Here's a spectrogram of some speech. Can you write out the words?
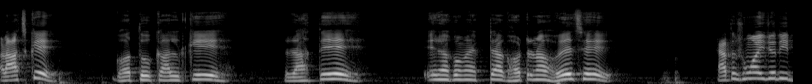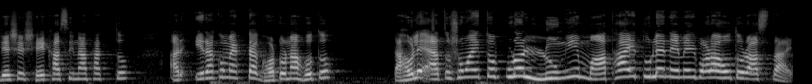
আর আজকে? গতকালকে রাতে এরকম একটা ঘটনা হয়েছে। এত সময় যদি দেশে শেখ হাসিনা থাকতো আর এরকম একটা ঘটনা হতো, তাহলে এত সময় তো পুরো লুঙ্গি মাথায় তুলে নেমে পড়া হতো রাস্তায়।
